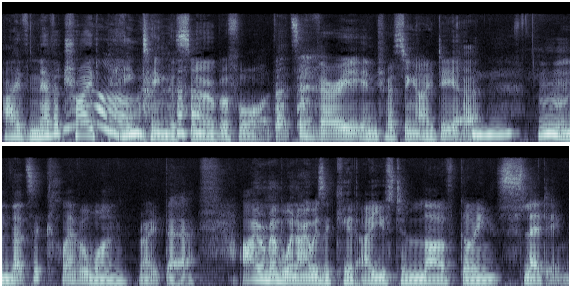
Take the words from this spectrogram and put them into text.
I've never tried painting the snow before. That's a very interesting idea. Hmm, Hmm, that's a clever one right there. I remember when I was a kid, I used to love going sledding.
